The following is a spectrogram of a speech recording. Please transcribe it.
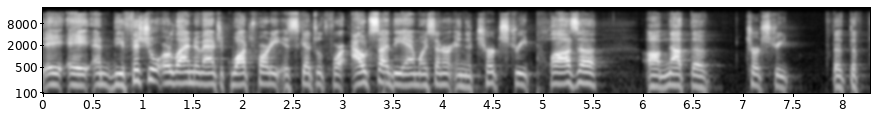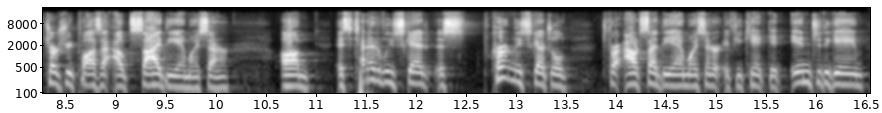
A, a, and the official Orlando Magic watch party is scheduled for outside the Amway Center in the Church Street Plaza, um, not the Church Street, the, the Church Street Plaza outside the Amway Center. Um, it's tentatively scheduled, is currently scheduled for outside the Amway Center. If you can't get into the game,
